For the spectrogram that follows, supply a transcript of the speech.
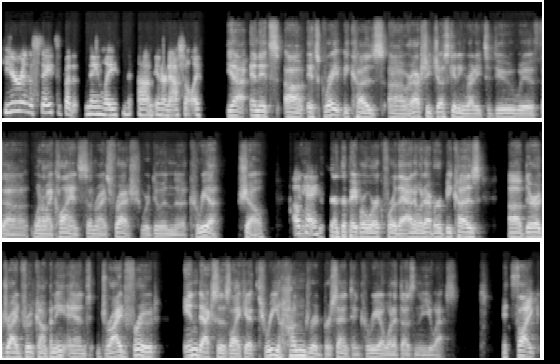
here in the states, but mainly um, internationally. Yeah, and it's uh, it's great because uh, we're actually just getting ready to do with uh, one of my clients, Sunrise Fresh. We're doing the Korea show. Okay. Sent the paperwork for that and whatever because uh, they're a dried fruit company, and dried fruit indexes like at three hundred percent in Korea what it does in the U.S. It's like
